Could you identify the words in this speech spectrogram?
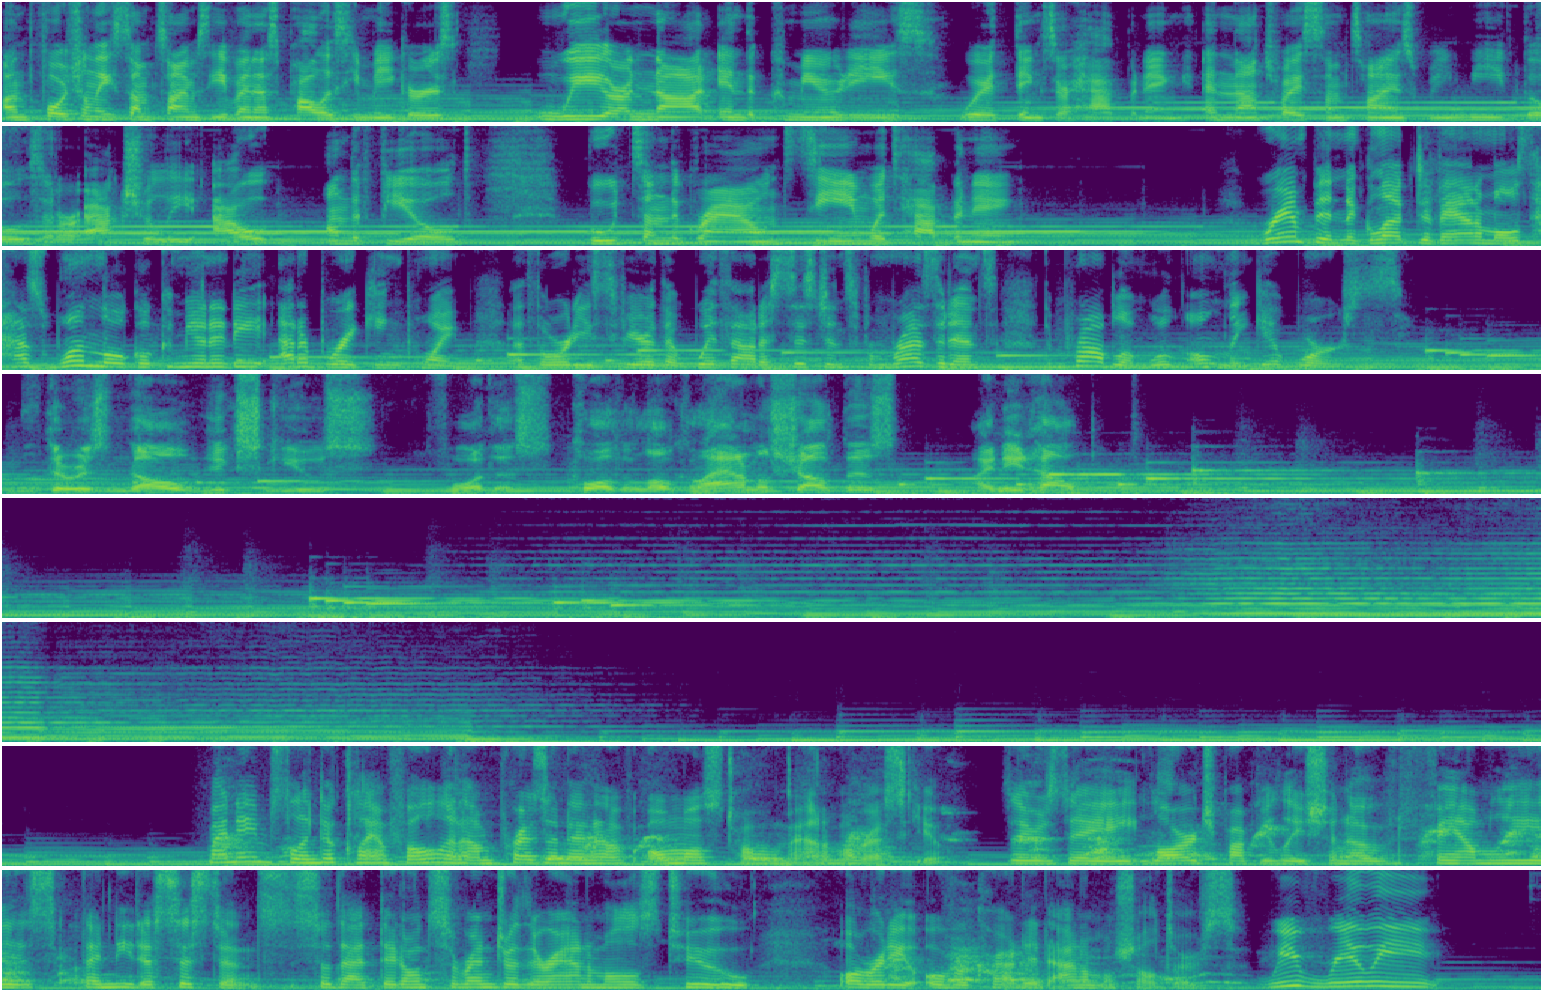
Unfortunately, sometimes even as policymakers, we are not in the communities where things are happening. And that's why sometimes we need those that are actually out on the field, boots on the ground, seeing what's happening. Rampant neglect of animals has one local community at a breaking point. Authorities fear that without assistance from residents, the problem will only get worse. There is no excuse for this. Call the local animal shelters. I need help. My name's Linda Clamful, and I'm president of Almost Home Animal Rescue. There's a large population of families that need assistance so that they don't surrender their animals to already overcrowded animal shelters. We really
